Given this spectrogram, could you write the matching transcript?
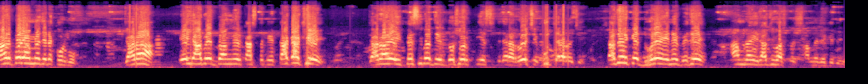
তারপরে আমরা যেটা করব যারা এই আবেদ গঙ্গের কাছ থেকে টাকা খেয়ে যারা এই ফেসিবাদের দোষর পিএসসি যারা রয়েছে ভূত যারা রয়েছে তাদেরকে ধরে এনে বেঁধে আমরা এই রাজু ভাস্কর সামনে রেখে দেব।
